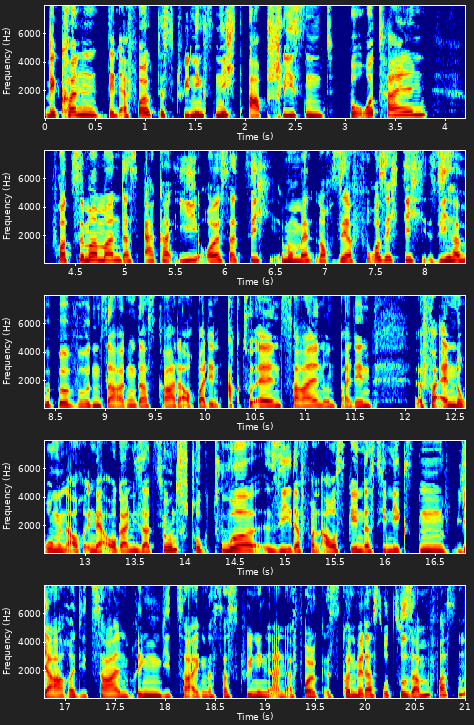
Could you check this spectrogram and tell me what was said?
Wir können den Erfolg des Screenings nicht abschließend beurteilen. Frau Zimmermann, das RKI äußert sich im Moment noch sehr vorsichtig. Sie, Herr Hüppe, würden sagen, dass gerade auch bei den aktuellen Zahlen und bei den äh, Veränderungen auch in der Organisationsstruktur Sie davon ausgehen, dass die nächsten Jahre die Zahlen bringen, die zeigen, dass das Screening ein Erfolg ist. Können wir das so zusammenfassen?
